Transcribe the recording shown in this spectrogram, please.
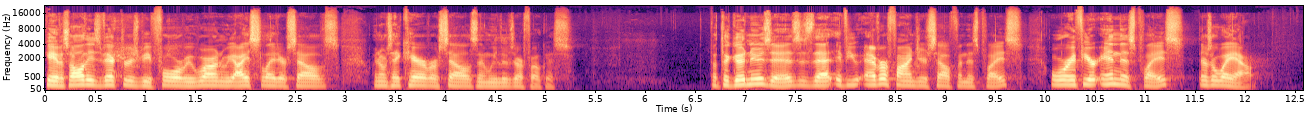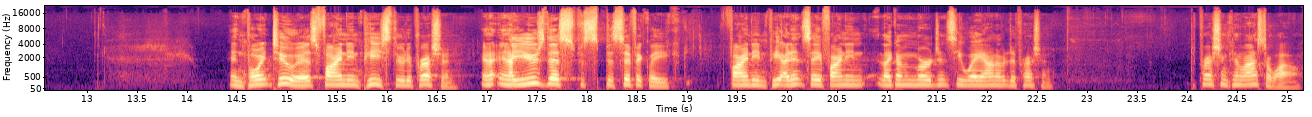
gave us all these victories before, we run, we isolate ourselves, we don't take care of ourselves, and we lose our focus. But the good news is, is that if you ever find yourself in this place, or if you're in this place, there's a way out. And point two is finding peace through depression. And, and I use this specifically finding peace. I didn't say finding like an emergency way out of a depression. Depression can last a while.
